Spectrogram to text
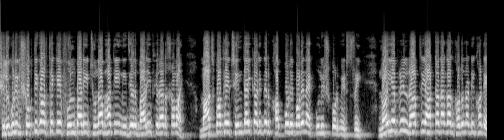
শিলিগুড়ির শক্তিগড় থেকে ফুলবাড়ি চুনাভাটি নিজের বাড়ি ফেরার সময় মাঝপথে ছিনতাইকারীদের খপ্পরে পড়েন এক পুলিশ কর্মীর স্ত্রী। নয় এপ্রিল রাত্রি আটটা নাগাদ ঘটনাটি ঘটে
